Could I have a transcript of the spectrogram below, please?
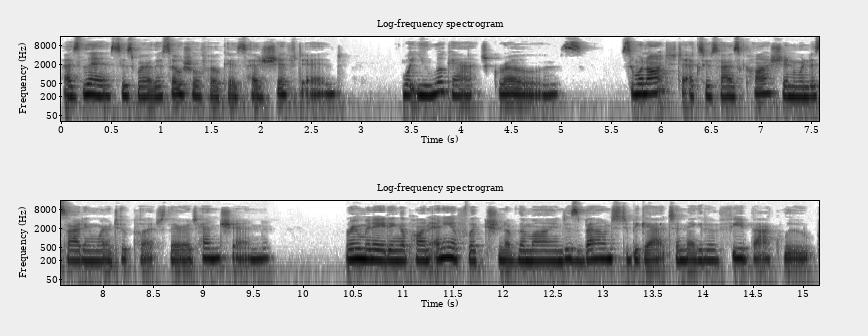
as this is where the social focus has shifted. What you look at grows. So one ought to exercise caution when deciding where to put their attention. Ruminating upon any affliction of the mind is bound to beget a negative feedback loop,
